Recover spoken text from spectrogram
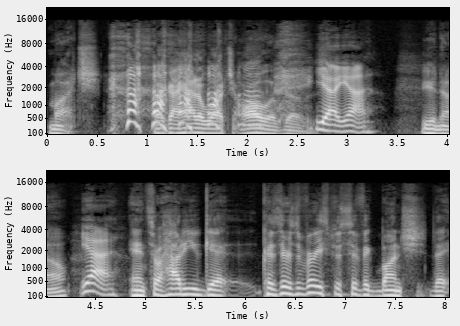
much. like I had to watch all of those. Yeah, yeah, You know. yeah. And so, how do you get? Because there's a very specific bunch that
